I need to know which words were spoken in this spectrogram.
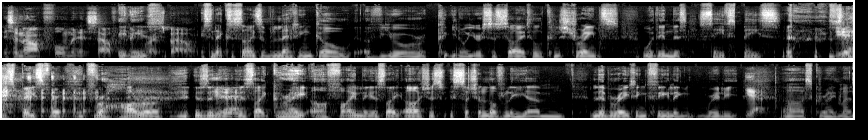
it's an art form in itself. I It think, is. It's an exercise of letting go of your, you know, your societal constraints within this safe space, safe Yeah. space for, for horror, isn't it? It's like great. Oh, finally, it's like oh, it's just it's such a lovely, um, liberating feeling. Really. Yeah. Oh, it's great, man.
